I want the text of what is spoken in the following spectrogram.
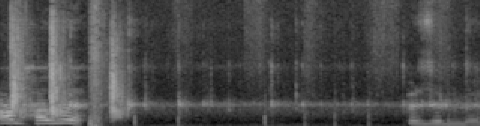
Al halı. Özürlü.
